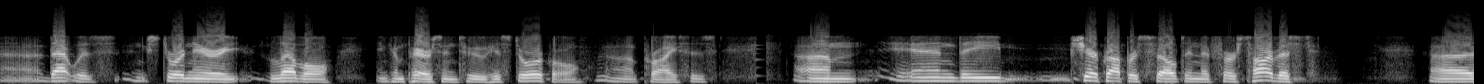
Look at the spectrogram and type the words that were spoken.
uh, that was an extraordinary level in comparison to historical uh, prices. Um, and the sharecroppers felt in their first harvest uh,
